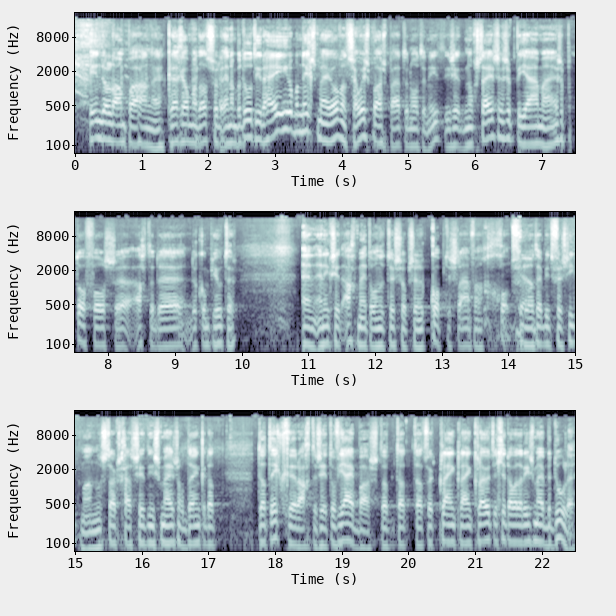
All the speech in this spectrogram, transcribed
in de lampen hangen. Krijg je allemaal dat soort. En dan bedoelt hij er helemaal niks mee hoor, want zo is Bas Paternotte niet. Die zit nog steeds in zijn pyjama en zijn pantoffels eh, achter de, de computer. En, en ik zit Ahmed ondertussen op zijn kop te slaan van... God, wat heb je het fysiek, man. Want straks gaat Sidney Smees nog denken dat, dat ik erachter zit. Of jij, Bas. Dat, dat, dat we klein, klein kleutertje, dat we er iets mee bedoelen.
